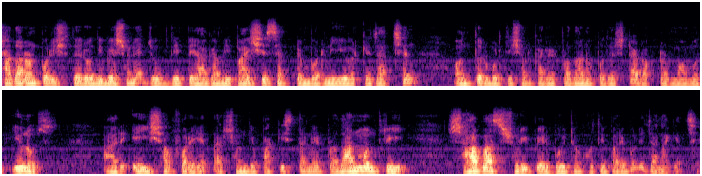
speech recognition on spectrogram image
সাধারণ পরিষদের অধিবেশনে যোগ দিতে আগামী বাইশে সেপ্টেম্বর নিউ ইয়র্কে যাচ্ছেন অন্তর্বর্তী সরকারের প্রধান উপদেষ্টা ডক্টর মোহাম্মদ ইউনুস। আর এই সফরে তার সঙ্গে পাকিস্তানের প্রধানমন্ত্রী শাহবাজ শরীফের বৈঠক হতে পারে বলে জানা গেছে।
